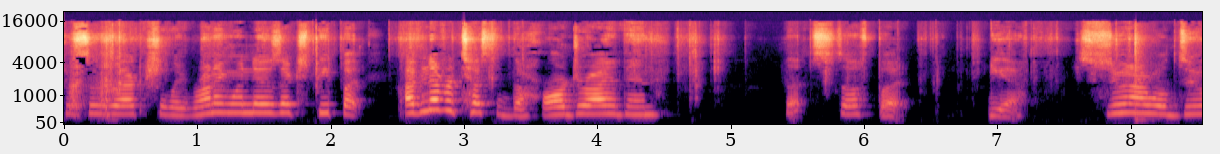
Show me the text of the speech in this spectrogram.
this is actually running Windows XP, but I've never tested the hard drive and that stuff, but yeah. Soon I will do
